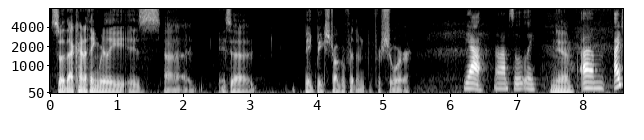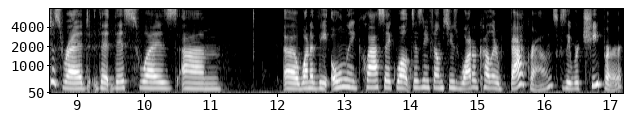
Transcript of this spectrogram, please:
So that kind of thing really is uh is a big big struggle for them for sure. Yeah. No, absolutely. Yeah. Um, I just read that this was um, uh, one of the only classic Walt Disney films to use watercolor backgrounds because they were cheaper.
